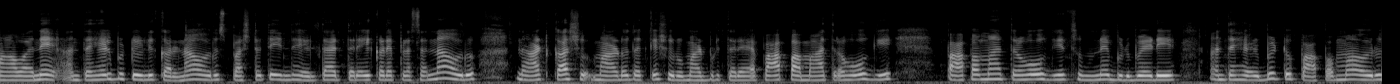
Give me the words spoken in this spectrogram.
ಮಾವನೇ ಅಂತ ಹೇಳಿಬಿಟ್ಟು ಇಲ್ಲಿ ಕರ್ಣ ಅವರು ಸ್ಪಷ್ಟತೆಯಿಂದ ಹೇಳ್ತಾ ಇರ್ತಾರೆ. ಈ ಕಡೆ ಪ್ರಸನ್ನ ಅವರು ನಾಟಕ ಶು ಮಾಡೋದಕ್ಕೆ ಶುರು ಮಾಡಿಬಿಡ್ತಾರೆ. ಪಾಪ ಮಾತ್ರ ಹೋಗಿ, ಪಾಪ ಮಾತ್ರ ಹೋಗಿ ಸುಮ್ಮನೆ ಬಿಡಬೇಡಿ ಅಂತ ಹೇಳಿಬಿಟ್ಟು ಪಾಪಮ್ಮ ಅವರು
